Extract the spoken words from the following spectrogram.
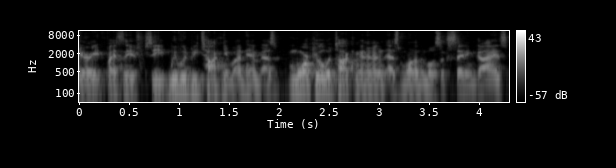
or eight fights in the UFC, we would be talking about him as more people would talking about him as one of the most exciting guys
